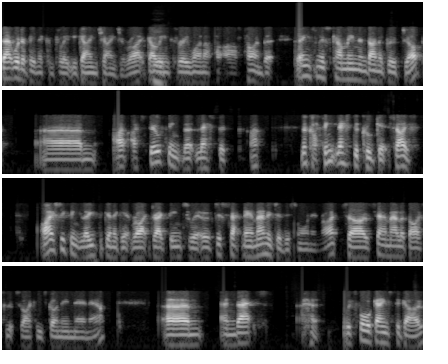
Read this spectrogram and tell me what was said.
that would have been a completely game changer, right? Going mm. three one up at half time, but Dean Smith's come in and done a good job. Um, I, I, still think that Leicester. Uh, look, I think Leicester could get safe. I actually think Leeds are going to get right dragged into it. We've just sacked their manager this morning, right? So Sam Allardyce looks like he's gone in there now. Um, and that's with four games to go.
